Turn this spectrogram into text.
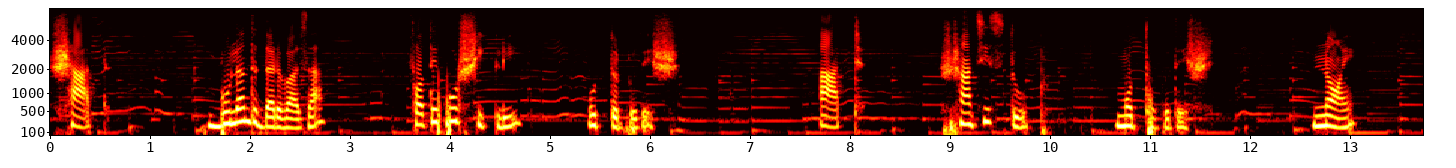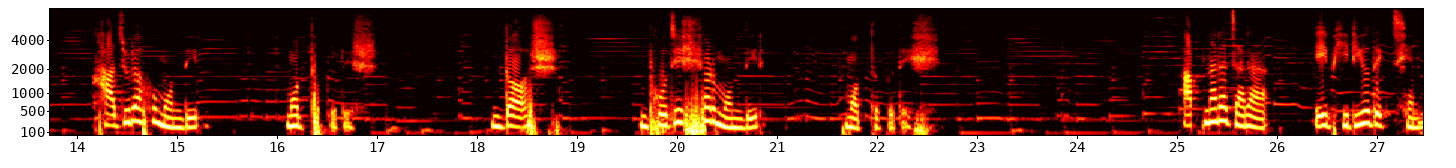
সাত। বুলন্দ দরওয়াজা ফতেপুর সিকড়ি উত্তরপ্রদেশ আট। সাঁচি স্তূপ মধ্যপ্রদেশ নয়। খাজুরাহো মন্দির মধ্যপ্রদেশ দশ। ভোজেশ্বর মন্দির, মধ্যপ্রদেশ। আপনারা যারা এই ভিডিও দেখছেন,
